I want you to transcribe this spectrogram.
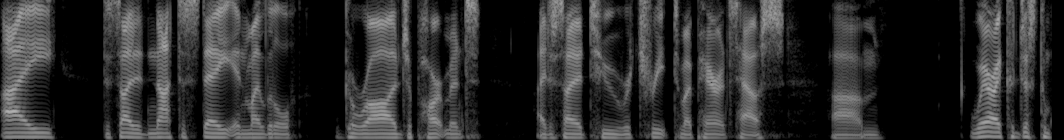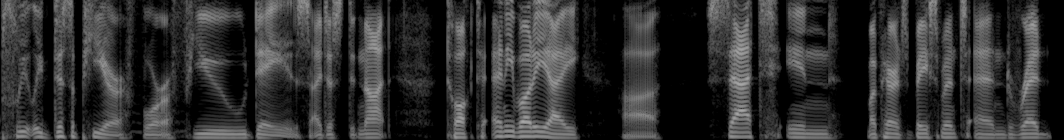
I decided not to stay in my little garage apartment. I decided to retreat to my parents' house, um, where I could just completely disappear for a few days. I just did not talk to anybody. I uh, sat in my parents' basement and read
